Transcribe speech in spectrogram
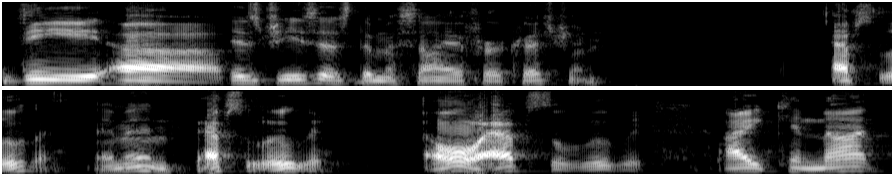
the uh, Is Jesus the Messiah for a Christian? absolutely. Amen. Absolutely. Oh, absolutely. I cannot.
